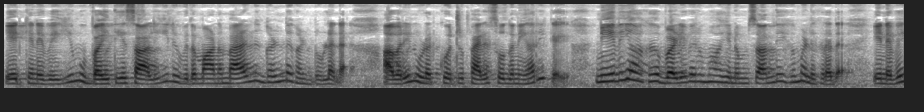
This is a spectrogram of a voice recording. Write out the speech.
ஏற்கனவேயும் வைத்தியசாலையில் இவ்விதமான மரணங்கள் நிகழ்ந்துள்ளன. அவரின் உடற்கூற்று பரிசோதனை அறிக்கை நீதியாக வெளிவருமா எனும் சந்தேகம் எழுகிறது. எனவே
